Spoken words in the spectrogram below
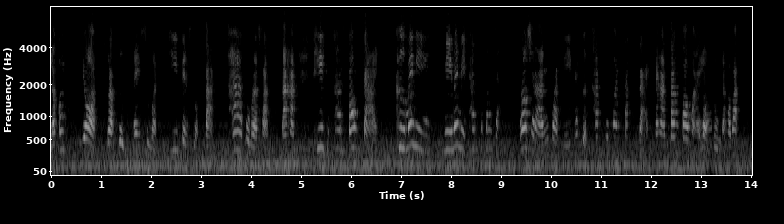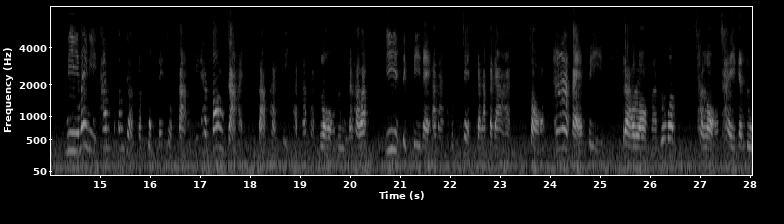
แล้วก็หยอดกระปุกในส่วนที่เป็นส่วนต่างค่าโทรศัพท์นะคะที่ทุกท่านต้องจ่าย คือไม่มีมีไม่มีท่านก็ต้องจ่าย เพราะฉะนั้นวันนี้ถ้าเกิดท่านมุ่งมั่น มีไม่มีท่านก็ต้องหย่อดกระปุกในส่วนต่างที่ท่านต้องจ่ายสามพันสี่พันห้าพันลองดูนะคะว่า20ปีในอนาคต7กรกฎาคม2584เราลองมาร่วมฉลองชัยกันดู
